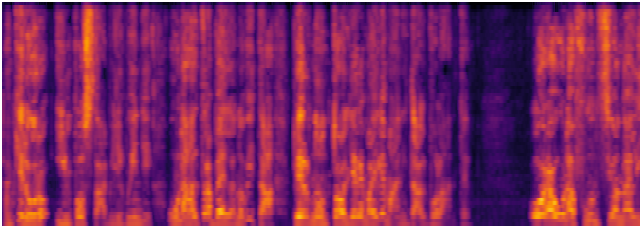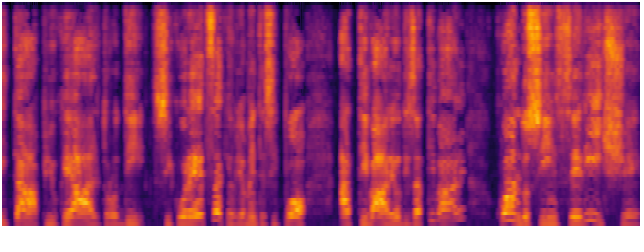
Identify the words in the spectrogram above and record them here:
anche loro impostabili. Quindi un'altra bella novità per non togliere mai le mani dal volante. Ora una funzionalità più che altro di sicurezza che ovviamente si può attivare o disattivare quando si inserisce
